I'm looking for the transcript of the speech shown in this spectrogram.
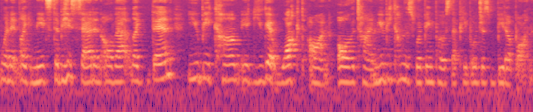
when it like needs to be said and all that, like then you become you you get walked on all the time. You become mm-hmm. this whipping post that people just beat up on.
